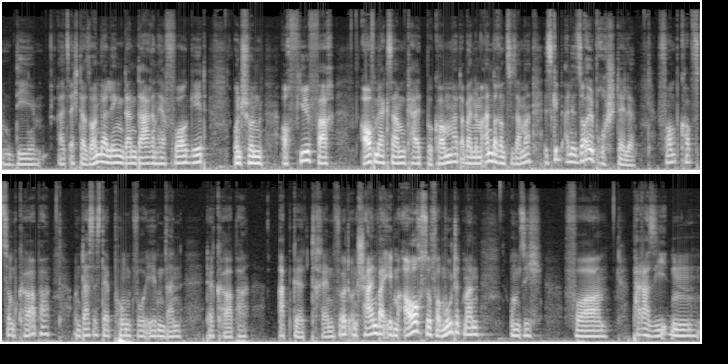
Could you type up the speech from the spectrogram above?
die als echter Sonderling dann darin hervorgeht und schon auch vielfach Aufmerksamkeit bekommen hat, aber in einem anderen Zusammenhang. Es gibt eine Sollbruchstelle vom Kopf zum Körper und das ist der Punkt, wo eben dann der Körper abgetrennt wird und scheinbar eben auch, so vermutet man, um sich vor Parasiten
